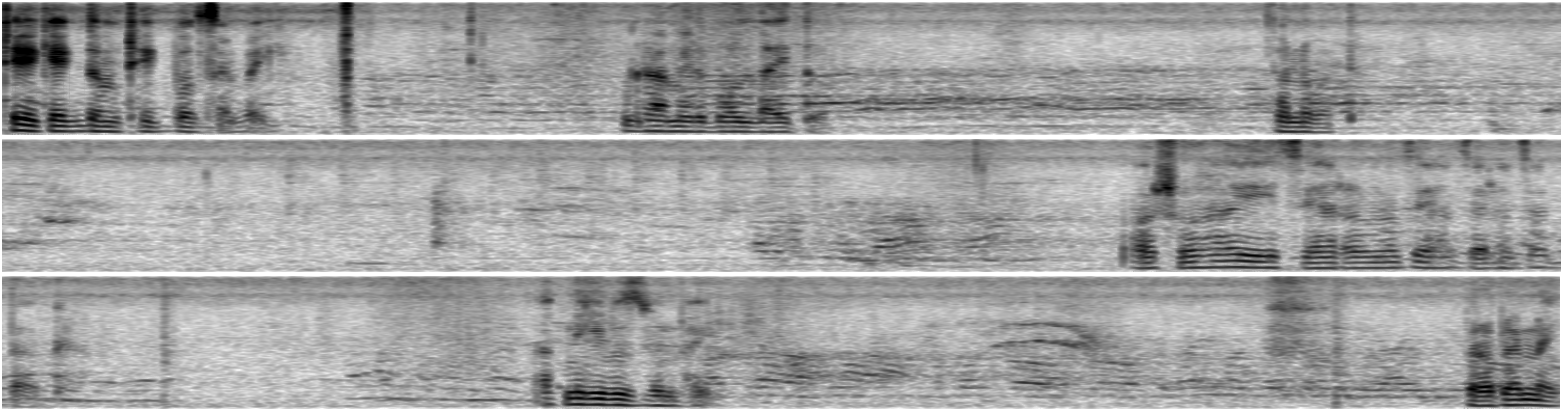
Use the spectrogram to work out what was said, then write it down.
ঠিক একদম ঠিক বলছেন ভাই। গ্রামের বল দায়িত্ব ধন্যবাদ। অসহায় এই চেহারার মাঝে হাজার হাজার দাগ। আপনি কি বুঝবেন ভাই? প্রবলেম নাই?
